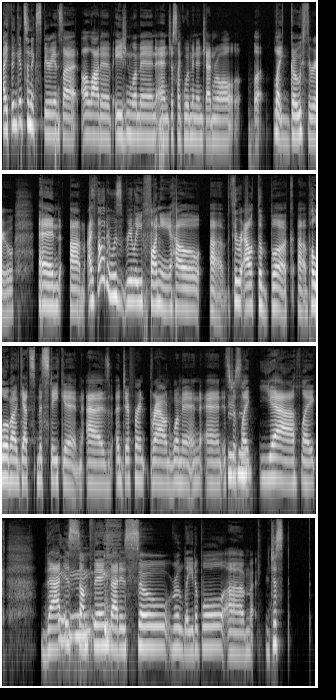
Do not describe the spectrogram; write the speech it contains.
I think it's an experience that a lot of Asian women and just like women in general uh, like go through. And um, I thought it was really funny how uh, throughout the book, uh, Paloma gets mistaken as a different brown woman. And it's just mm-hmm. like, yeah, like that mm-hmm. is something that is so relatable. Um, just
